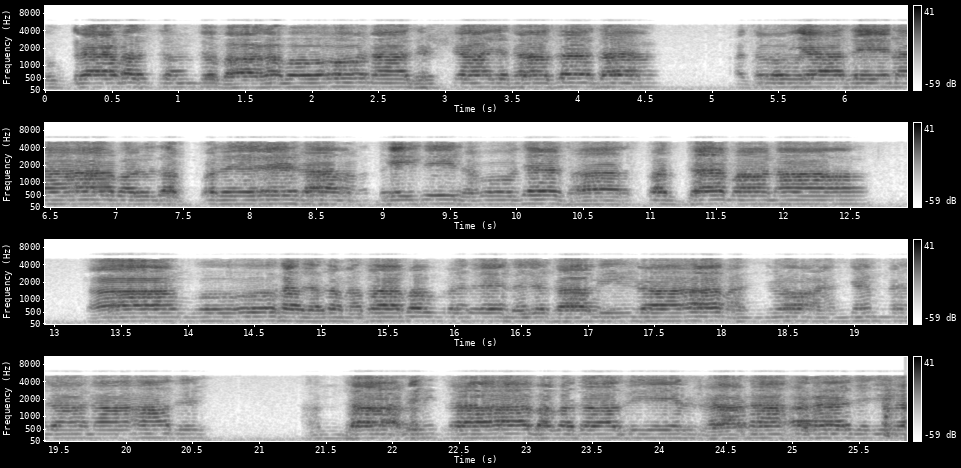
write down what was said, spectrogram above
उग्रावः सन्तु बाहवो नाधिष्यायथा सदा। असो यासेनामरुतः परेणामध्यैति नवोजसा स्पर्धमाना काङ्गोहदमतापव्रजेन यथा वीरामन्यो अन्यम् न जानात्। अन्धामित्रा भवतादीर्षाणा अहजयिव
